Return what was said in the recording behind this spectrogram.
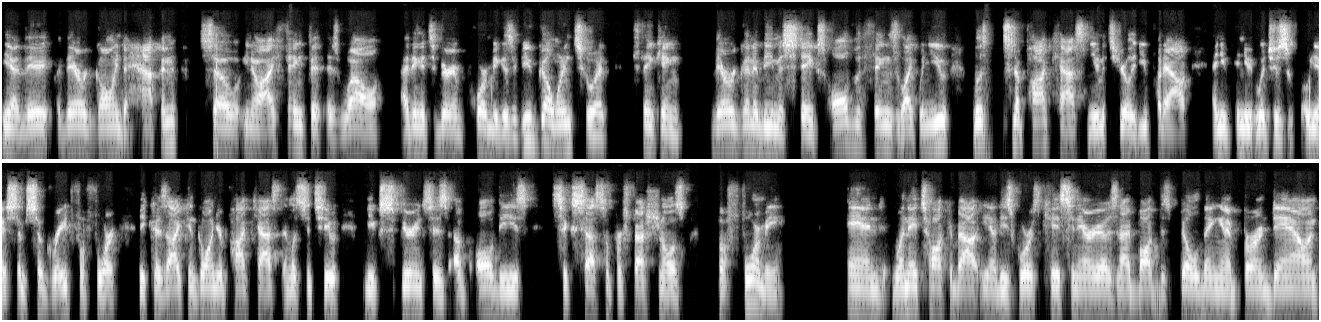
you know they they're going to happen. So you know i think that as well i think it's very important because if you go into it thinking there are going to be mistakes. All the things like when you listen to podcasts and you material that you put out, and you, and you, which is you know I'm so grateful for because I can go on your podcast and listen to the experiences of all these successful professionals before me, And when they talk about, you know, these worst case scenarios, and I bought this building and it burned down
